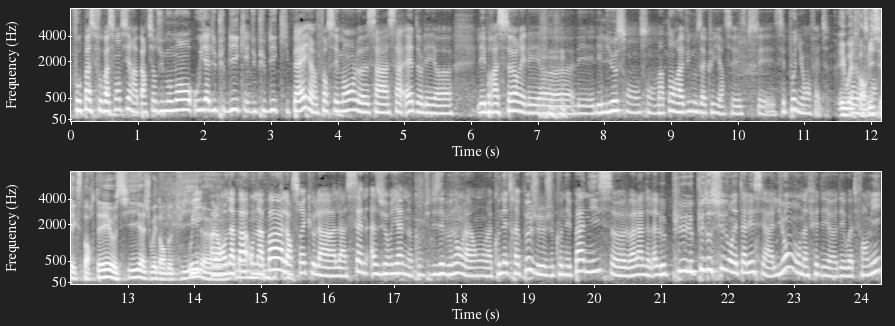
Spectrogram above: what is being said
faut pas, faut pas se mentir. À partir du moment où il y a du public et du public qui paye, forcément, le, ça, ça aide les, euh, les brasseurs et les, euh, les, les lieux sont, sont maintenant ravis de nous accueillir. C'est, pognon en fait. Et Wet For Me s'est exporté aussi, a joué dans d'autres villes. Oui, euh, alors on n'a pas, on n'a pas. Alors c'est vrai que la, la scène azurienne, comme tu disais Benoît, on la, on la connaît très peu. Je, je connais pas Nice. Euh, voilà, le plus, le plus au sud où on est allé, c'est à Lyon. où On a fait des, des What for Me.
